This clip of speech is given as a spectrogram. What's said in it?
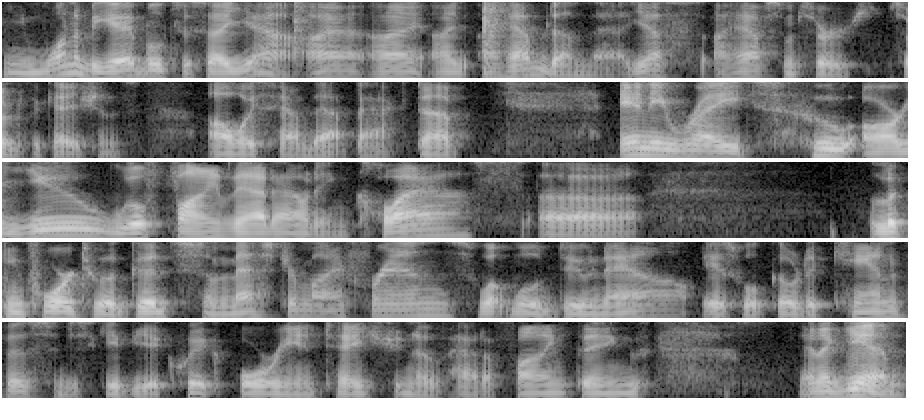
You want to be able to say, yeah, I, I, I have done that. Yes, I have some cert certifications. Always have that backed up. Any rate, who are you? We'll find that out in class. Uh, Looking forward to a good semester, my friends. What we'll do now is we'll go to Canvas and just give you a quick orientation of how to find things. And again,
